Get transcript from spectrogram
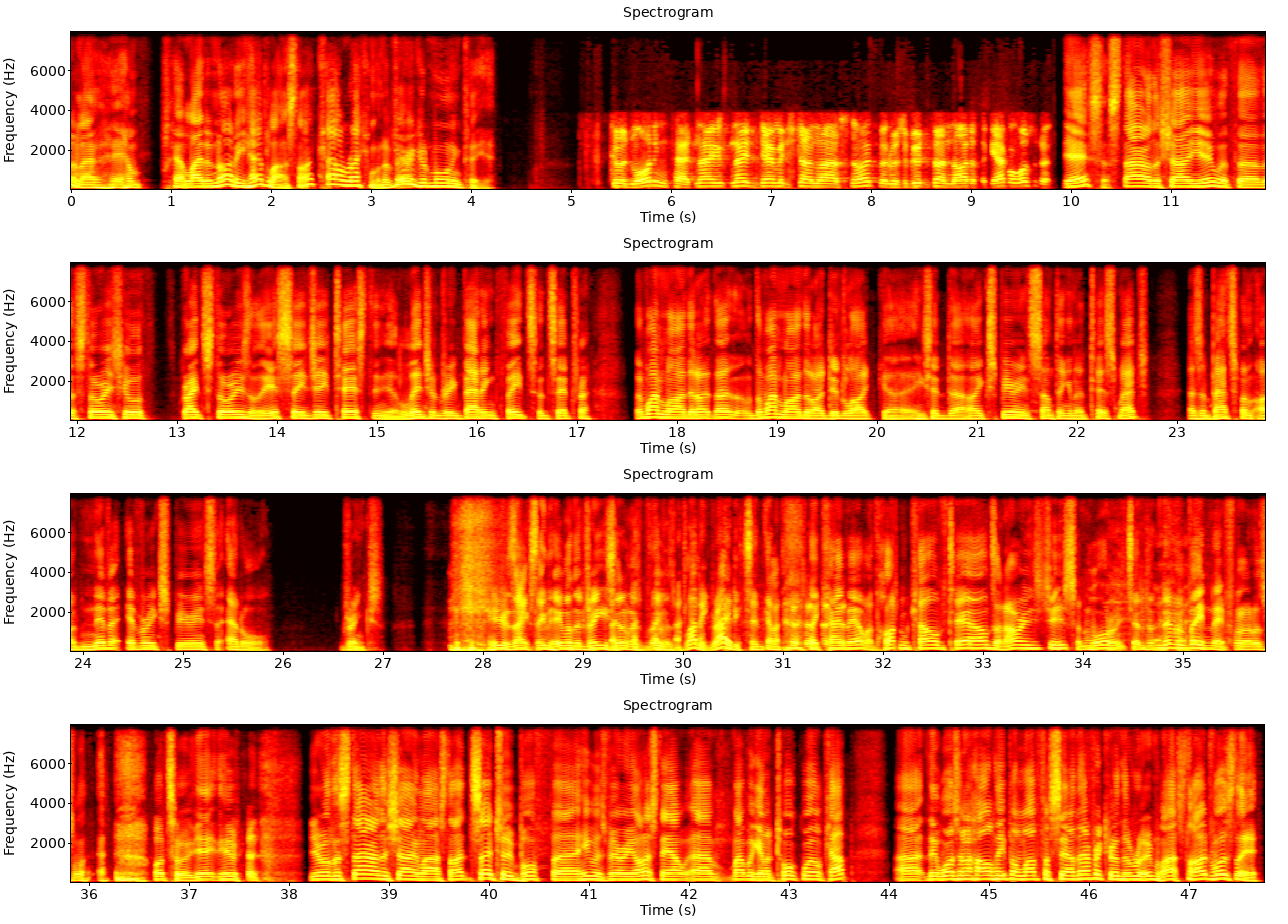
I don't know how, how late a night he had last night. Carl Rackemann, a very good morning to you. Good morning, Pat. No, no damage done last night, but it was a good fun night at the Gabba, wasn't it? Yes, a star of the show, you, with uh, the stories, your great stories of the SCG test and your legendary batting feats, etc. The one line that I, the, the one line that I did like, uh, he said, uh, "I experienced something in a test match as a batsman I've never ever experienced at all: drinks." he was actually there with the drink. He said it was, it was bloody great. He said they came out with hot and cold towels and orange juice and water. He said, I've never been there for it as well. What's all? Yeah, you, you were the star of the show last night. So too, Buff. Uh, he was very honest. Now, uh, mate, we're going to talk World Cup. Uh, there wasn't a whole heap of love for South Africa in the room last night, was there?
